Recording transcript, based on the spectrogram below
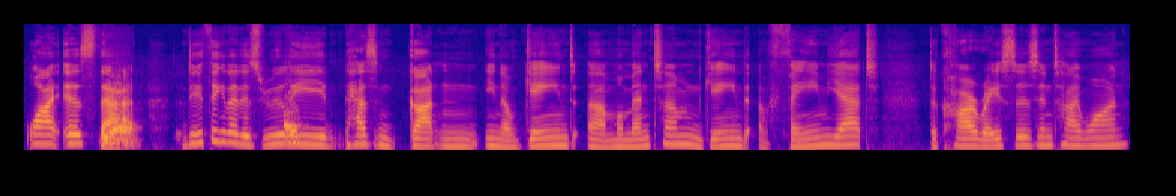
Why is that? Do you think that it's really hasn't gotten you know gained uh, momentum, gained uh, fame yet? The car races in Taiwan.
